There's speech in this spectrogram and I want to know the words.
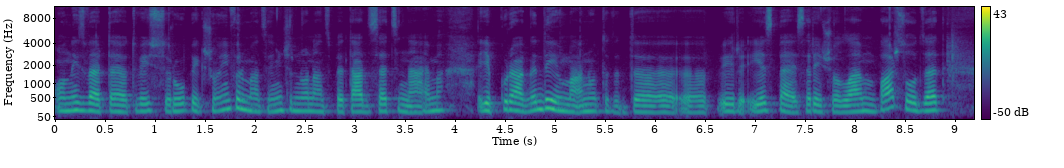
Un izvērtējot visu rūpīgi šo informāciju, viņš ir nonācis pie tāda secinājuma, ka jebkurā gadījumā nu, tad, tad, uh, ir iespējas arī šo lēmumu pārsūdzēt. Uh,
